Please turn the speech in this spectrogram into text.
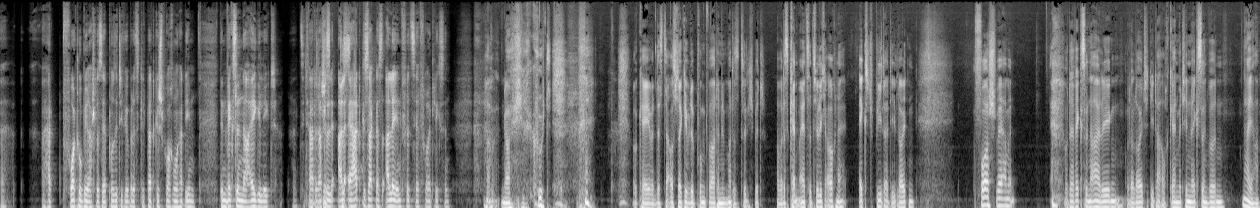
äh, hat vor Tobi Raschel sehr positiv über das Klippblatt gesprochen und hat ihm den Wechsel nahegelegt. Zitat ja, Raschel, alle, er hat gesagt, dass alle in Fürth sehr freundlich sind. Ja, gut. okay, wenn das der ausschlaggebende Punkt war, dann nimmt man das natürlich mit. Aber das kennt man jetzt natürlich auch, ne? Ex-Spieler, die Leuten vorschwärmen oder Wechsel nahelegen oder Leute, die da auch gern mit hinwechseln würden. Naja,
